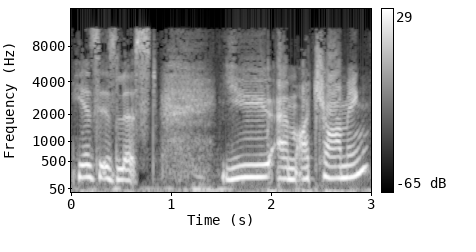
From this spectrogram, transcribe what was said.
Here's his list: you um, are charming,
